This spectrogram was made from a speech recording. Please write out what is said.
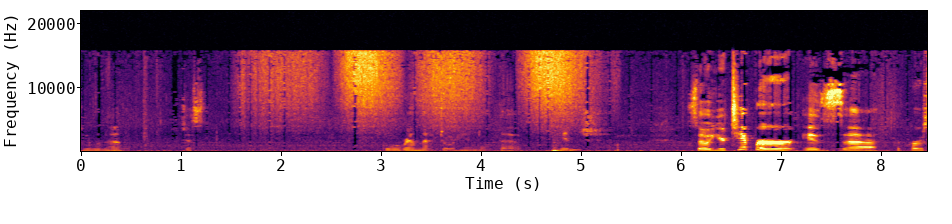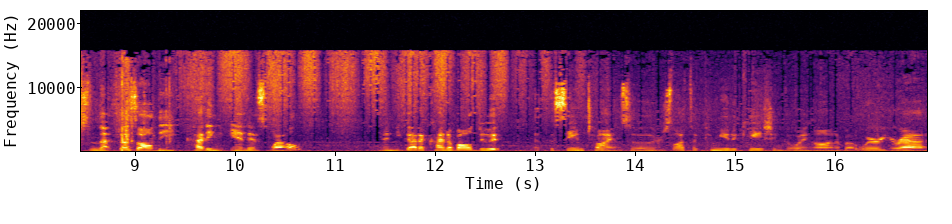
Do you want to just go around that door handle, hinge? So your tipper is uh, the person that does all the cutting in as well. And you got to kind of all do it at the same time. So there's lots of communication going on about where you're at.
